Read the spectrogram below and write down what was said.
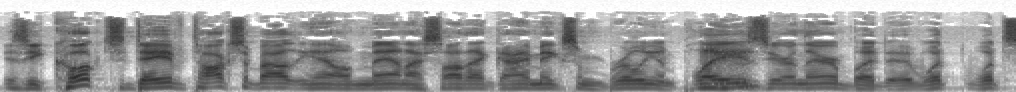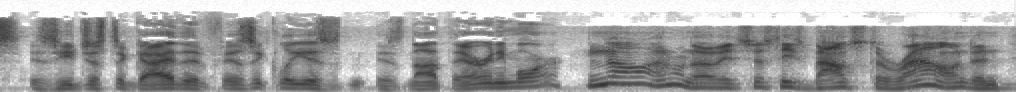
Is he cooked? Dave talks about you know, man, I saw that guy make some brilliant plays here and there, but uh, what what's is he just a guy that physically is is not there anymore? No, I don't know. It's just he's bounced around, and you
